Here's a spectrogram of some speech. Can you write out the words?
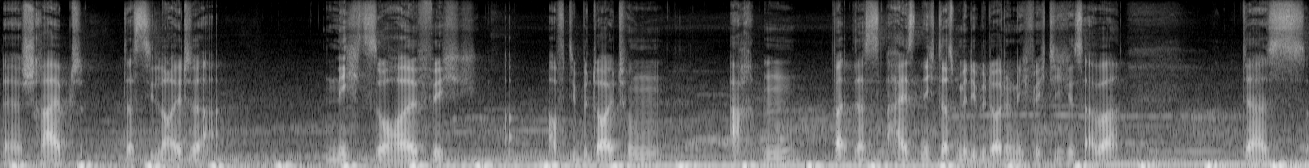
äh, schreibt, dass die Leute nicht so häufig auf die Bedeutung achten. Das heißt nicht, dass mir die Bedeutung nicht wichtig ist, aber dass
